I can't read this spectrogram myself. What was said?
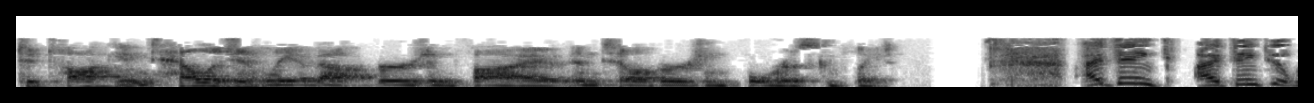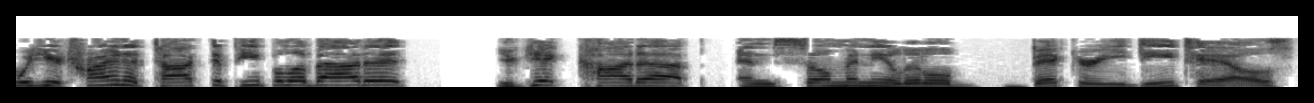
to talk intelligently about version five until version four is complete. I think, I think that when you're trying to talk to people about it, you get caught up in so many little bickery details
